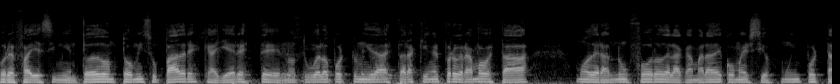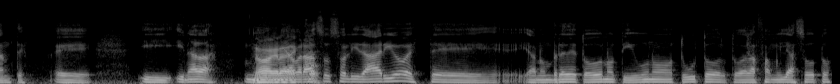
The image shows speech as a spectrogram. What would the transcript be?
por el fallecimiento de don Tommy, su padre, que ayer este, no tuve la oportunidad de estar aquí en el programa porque estaba moderando un foro de la Cámara de Comercio, muy importante. Eh, y, y nada, No, agradezco. abrazo solidario este, a nombre de todo Noti1, Tuto, toda la familia Soto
